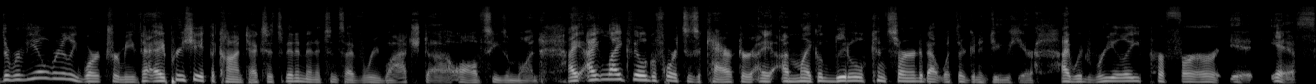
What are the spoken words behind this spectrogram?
the reveal really worked for me. I appreciate the context. It's been a minute since I've rewatched uh, all of season one. I, I like Vilgefortz as a character. I, I'm like a little concerned about what they're going to do here. I would really prefer it if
